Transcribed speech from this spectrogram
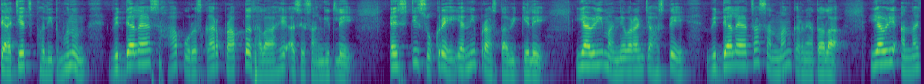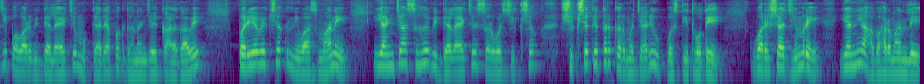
त्याचेच फलित म्हणून विद्यालयास हा पुरस्कार प्राप्त झाला आहे असे सांगितले. एस टी सुक्रे यांनी प्रास्ताविक केले. यावेळी मान्यवरांच्या हस्ते विद्यालयाचा सन्मान करण्यात आला. यावेळी अण्णाजी पवार विद्यालयाचे मुख्याध्यापक धनंजय काळगावे पर्यवेक्षक निवास माने यांच्यासह विद्यालयाचे सर्व शिक्षक शिक्षकेतर कर्मचारी उपस्थित होते. वर्षा झिमरे यांनी आभार मानले.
